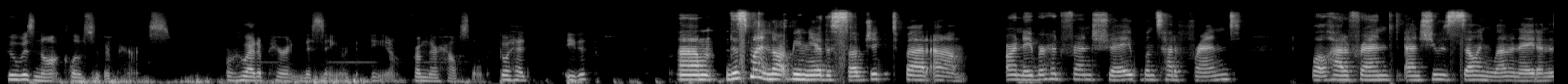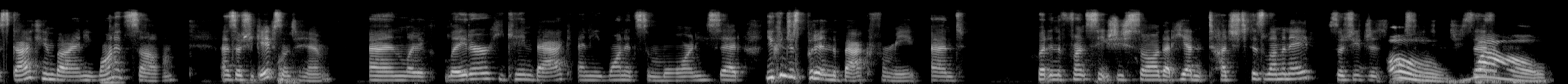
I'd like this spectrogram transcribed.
who was not close to their parents or who had a parent missing or you know from their household. Go ahead edith. Um, this might not be near the subject, but um, our neighborhood friend Shay once had a friend, well, had a friend, and she was selling lemonade, and this guy came by and he wanted some, and so she gave some to him. And like later, he came back and he wanted some more, and he said, "You can just put it in the back for me." And but in the front seat, she saw that he hadn't touched his lemonade, so she just oh she said, wow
